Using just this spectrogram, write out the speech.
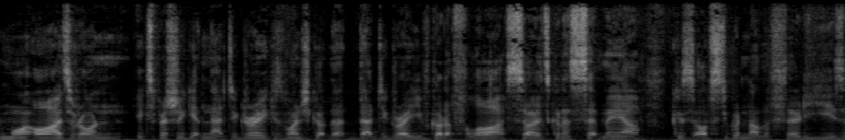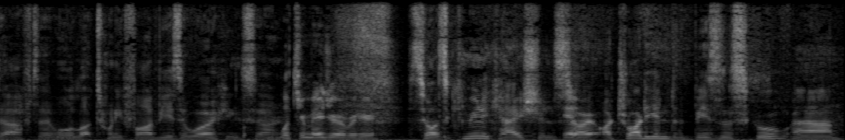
my eyes are on especially getting that degree because once you've got that, that degree, you've got it for life. So it's going to set me up because I've still got another 30 years after, or like 25 years of working. So What's your major over here? so it's communication. So Yep. I tried to get into the business school, um,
